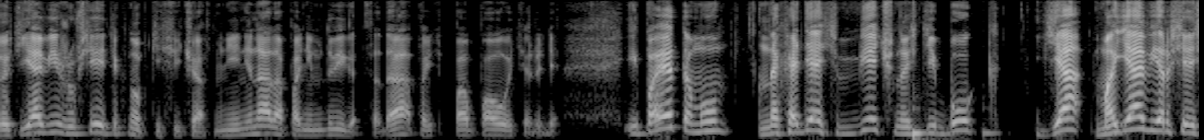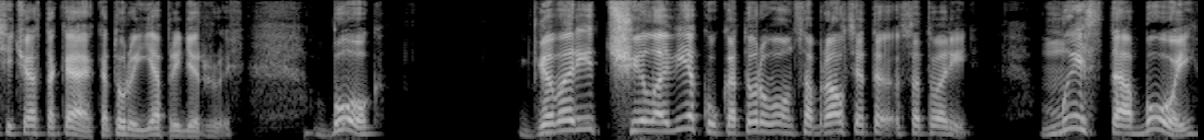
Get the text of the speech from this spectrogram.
То есть я вижу все эти кнопки сейчас, мне не надо по ним двигаться, да, по, по, очереди. И поэтому, находясь в вечности, Бог, я, моя версия сейчас такая, которой я придерживаюсь. Бог говорит человеку, которого он собрался это сотворить. Мы с тобой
